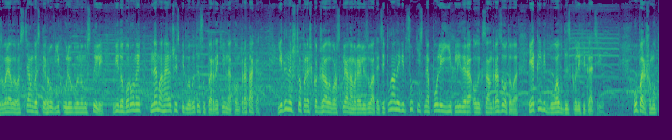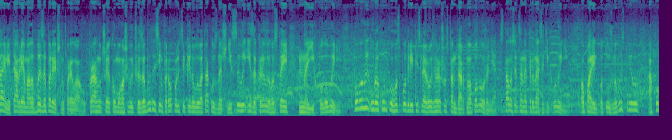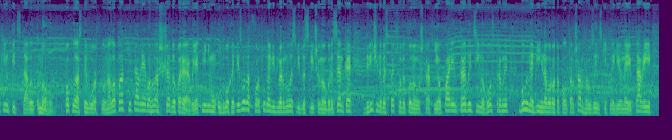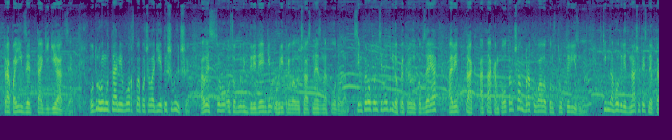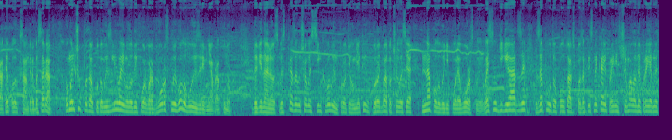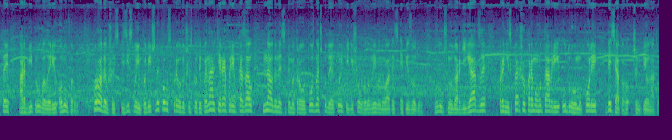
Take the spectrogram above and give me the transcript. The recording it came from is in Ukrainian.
дозволяли гостям вести гру в їх улюбленому стилі від оборони, намагаючись підловити суперників на контратаках. Єдине, що перешкоджало ворсклянам реалізувати ці плани, відсутність на полі їх лідера Олександра Зотова, який відбував дискваліфікацію. У першому таймі Таврія мала беззаперечну перевагу. Прагнучи якомога швидше забити, сімферопольці кинули в атаку значні сили і закрили гостей на їх половині. Повели у рахунку господарі після розіграшу стандартного положення. Сталося це на 13-й хвилині. Опарін потужно вистрілив, а Фокін підставив ногу. Покласти ворсклу на лопатки Таврія могла ще до перерви. Як мінімум у двох епізодах Фортуна відвернулась від досвідченого Борисенка. Двічі небезпечно виконував штрафні Опарін. Традиційно гострими були набіги на ворота полтавчан грузинських легіонерів Таврії Трапаїдзе та Гігіадзе. У другому таймі Ворскла почала діяти швидше, але з цього особливих дивідендів у грі тривалий час не знаходила. Сімферопольці надійно прикрили кобзаря, а відтак атакам полтавчан бракувало конструктивізму. Втім, нагоди відзначитись не втратив Олександр Бесараб. Омельчук подав кутовий зліва, і молодий форвард Ворскли головою зрівняв рахунок. До фінального свистка залишалось 7 хвилин, протягом яких боротьба точилася на половині поля Ворскли. Васил Гігіадзе заплутав полтавського захисника і приніс чимало неприємностей арбітру Валерію Онуферу. Порадившись зі своїм помічником з приводу чистоти пенальті, рефері вказав на 11-метрову позначку, до якої підійшов головний винуватець епізоду. Влучний удар Гігадзе приніс першу перемогу Таврії у другому колі 10-го чемпіонату.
